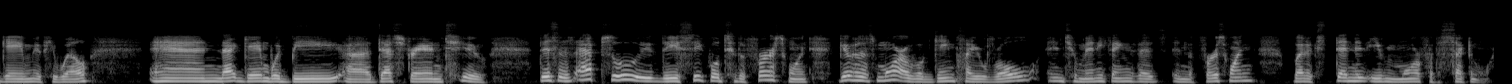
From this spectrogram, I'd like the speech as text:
game, if you will, and that game would be uh, Death Strand 2. This is absolutely the sequel to the first one, gives us more of a gameplay role into many things that's in the first one, but extended even more for the second one.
